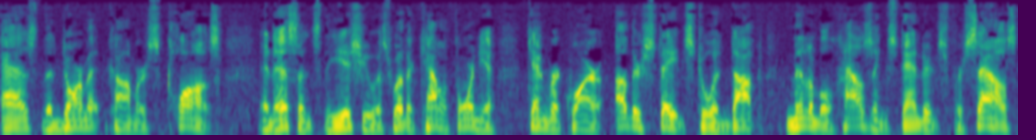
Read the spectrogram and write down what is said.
as the Dormant Commerce Clause. In essence, the issue is whether California can require other states to adopt minimal housing standards for sows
